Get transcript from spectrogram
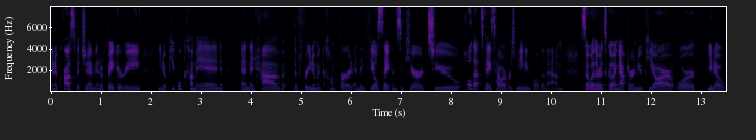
in a crossfit gym in a bakery you know people come in and they have the freedom and comfort and they feel safe and secure to hold that space however is meaningful to them so whether it's going after a new pr or you know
